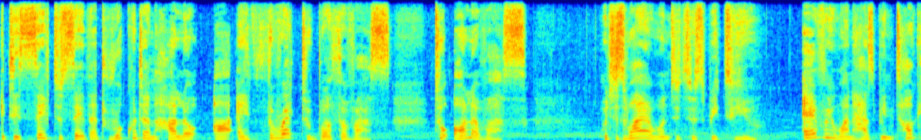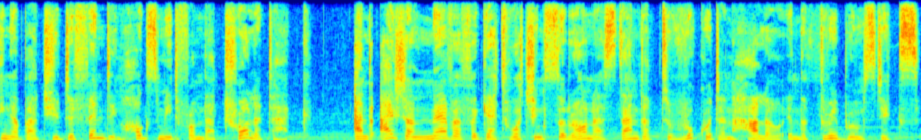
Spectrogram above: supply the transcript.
it is safe to say that Rookwood and Harlow are a threat to both of us, to all of us. Which is why I wanted to speak to you. Everyone has been talking about you defending Hogsmeade from that troll attack. And I shall never forget watching Sirona stand up to Rookwood and Harlow in the Three Broomsticks.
